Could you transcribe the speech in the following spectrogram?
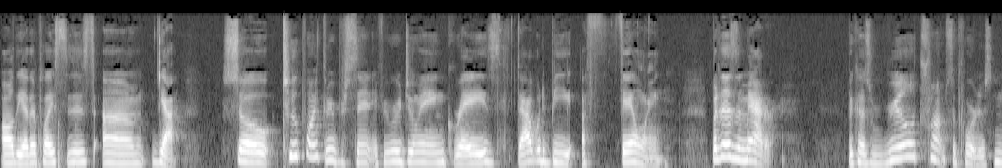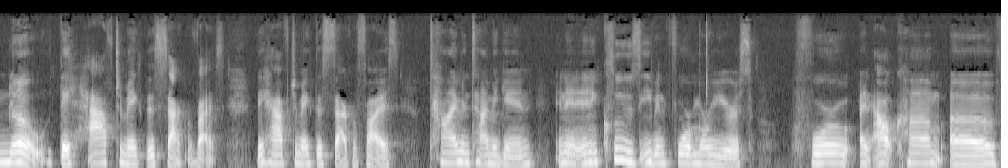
all the other places. Um, yeah. So 2.3%, if you were doing grades, that would be a failing. But it doesn't matter because real Trump supporters know they have to make this sacrifice. They have to make this sacrifice time and time again and it includes even four more years for an outcome of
